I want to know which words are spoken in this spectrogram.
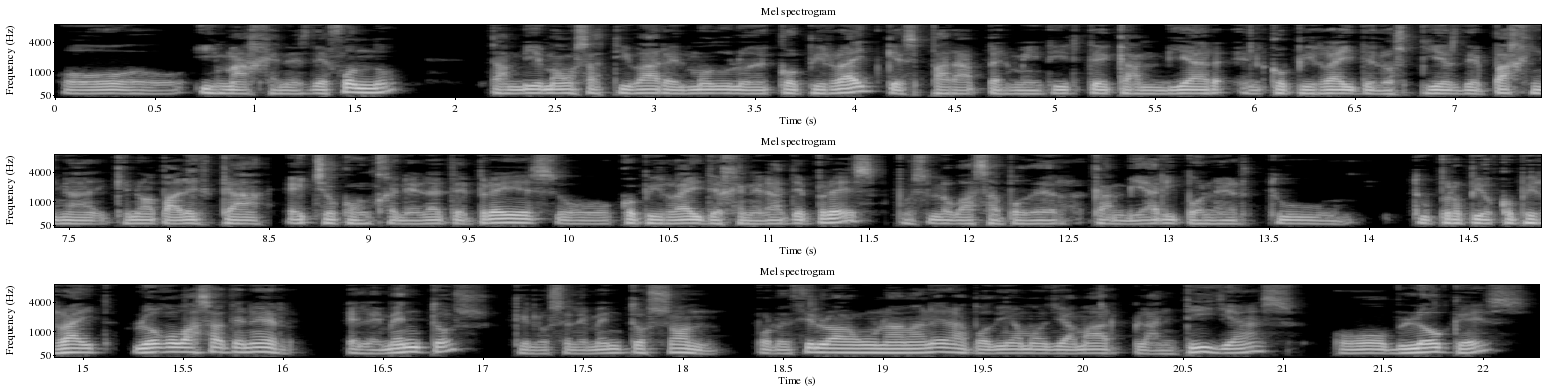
o imágenes de fondo. También vamos a activar el módulo de copyright, que es para permitirte cambiar el copyright de los pies de página que no aparezca hecho con GeneratePress o copyright de GeneratePress, pues lo vas a poder cambiar y poner tu, tu propio copyright. Luego vas a tener elementos, que los elementos son, por decirlo de alguna manera, podríamos llamar plantillas o bloques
